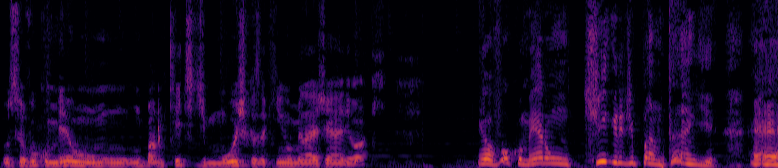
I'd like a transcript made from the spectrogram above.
ou se eu vou comer um, um banquete de moscas aqui em homenagem a Arioque. Eu vou comer um tigre de pantangue. É.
